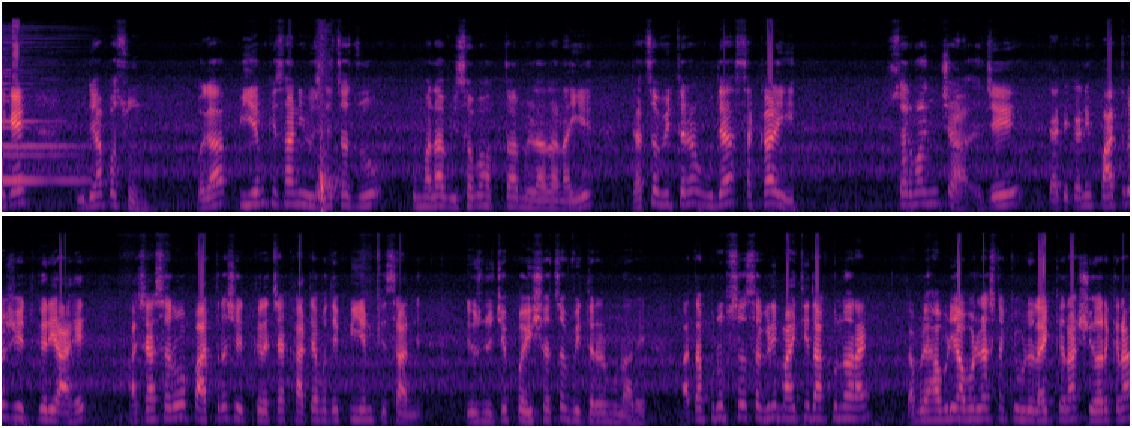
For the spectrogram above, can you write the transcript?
ठीक आहे? उद्यापासून बघा पी एम किसान योजनेचा जो तुम्हाला विसावा हप्ता मिळाला नाही आहे त्याचं वितरण उद्या सकाळी सर्वांच्या जे त्या ठिकाणी पात्र शेतकरी आहेत अशा सर्व पात्र शेतकऱ्याच्या खात्यामध्ये पी एम किसान योजनेचे पैशाचं वितरण होणार आहे. आता प्रूफसह सगळी माहिती दाखवणार आहे. त्यामुळे हा व्हिडिओ आवडल्यास नक्की व्हिडिओ लाईक करा शेअर करा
